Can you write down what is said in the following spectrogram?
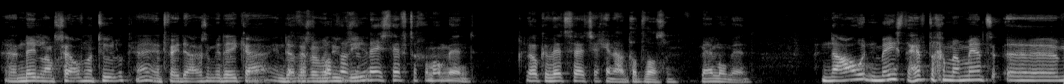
eh, Nederland zelf natuurlijk. Hè, in 2000 met EK. En dat Wat was, hebben we wat nu was weer. het meest heftige moment? Welke wedstrijd zeg je nou, dat was hem? Mijn moment. Nou, het meest heftige moment, ehm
